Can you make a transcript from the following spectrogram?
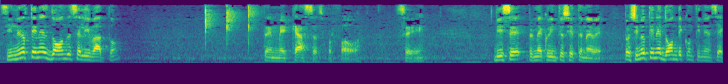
Si no tienes don de celibato, te me casas, por favor. Sí. Dice 1 Corintios 7:9. Pero si no tiene don de continencia,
